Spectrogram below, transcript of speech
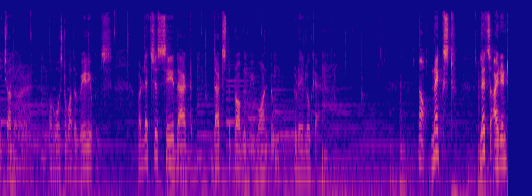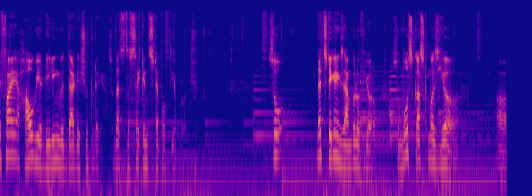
each other and a host of other variables. But let's just say that that's the problem we want to today look at. Now next let's identify how we are dealing with that issue today. So that's the second step of the approach. So let's take an example of europe. So most customers here uh,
